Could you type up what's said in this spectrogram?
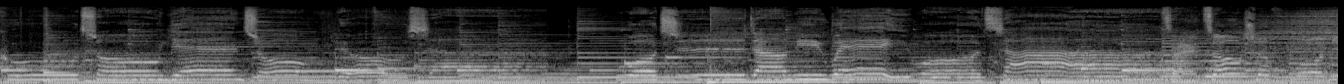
苦从眼中流下，我知道你为我擦。在早晨我也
